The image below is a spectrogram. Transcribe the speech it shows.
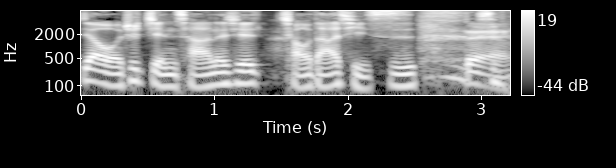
要我去检查那些乔达起司？对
